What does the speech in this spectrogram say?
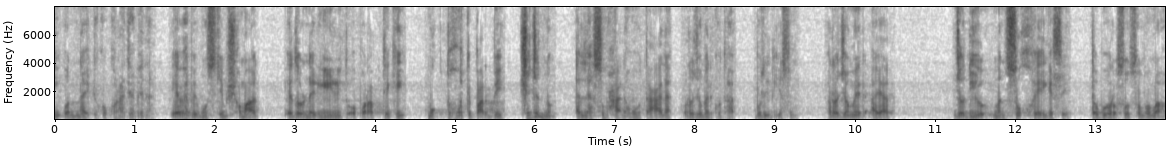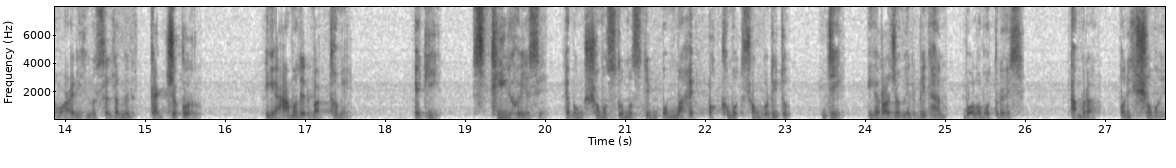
এই অন্যায়টুকু করা যাবে না। এভাবে মুসলিম সমাজ এ ধরনের ঘৃণিত অপরাধ থেকে মুক্ত হতে পারবে, সেজন্য আল্লাহ সুবাহ রজমের কথা বলে দিয়েছেন। রজমের আয়াত যদিও মনসুখ হয়ে গেছে তবু রসুল সাল আলী সাল্লামের কার্যকর এই আমলের মাধ্যমে এটি স্থির হয়েছে এবং সমস্ত মুসলিম উম্মাহের অক্ষমত সংগঠিত যে এই রজমের বিধান বলবৎ রয়েছে। আমরা অনেক সময়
